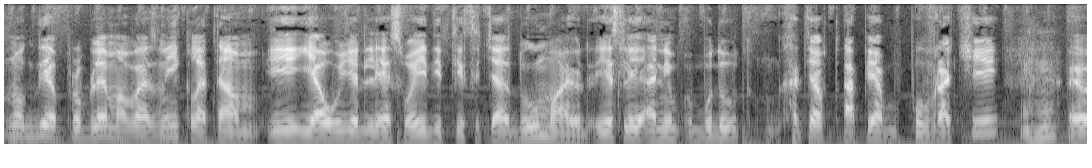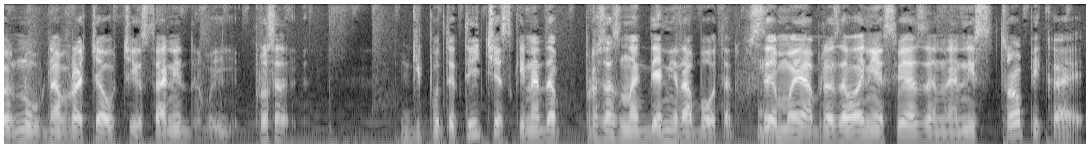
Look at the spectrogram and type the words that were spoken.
ну, где проблема возникла там, и я уже для своих детей сейчас думаю, если они будут хотят опять по врачи, э, ну, на врача учиться, они просто гипотетически надо просто знать, где они работают. Все uh-huh. мои образования связаны не с тропикой,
